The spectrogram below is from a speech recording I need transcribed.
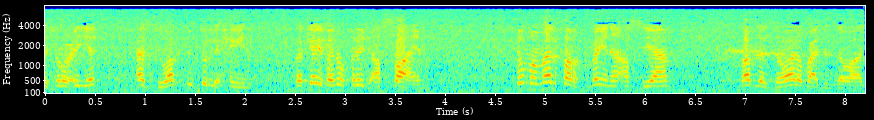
مشروعية السواك في كل حين فكيف نخرج الصائم؟ ثم ما الفرق بين الصيام قبل الزوال وبعد الزوال؟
